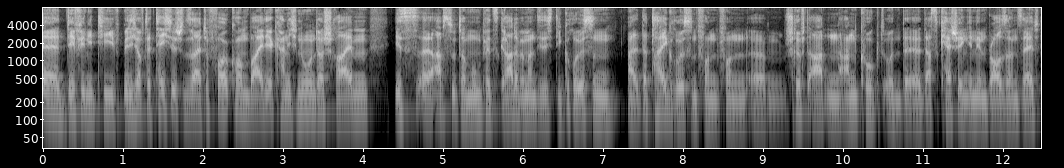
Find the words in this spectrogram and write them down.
Äh, definitiv. Bin ich auf der technischen Seite vollkommen bei dir, kann ich nur unterschreiben. Ist äh, absoluter Mumpitz, gerade wenn man sich die Größen, äh, Dateigrößen von, von ähm, Schriftarten anguckt und äh, das Caching in den Browsern selbst.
